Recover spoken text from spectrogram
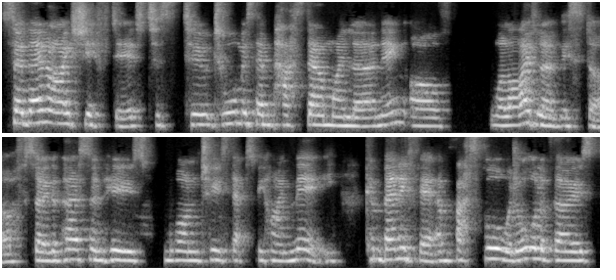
So then I shifted to, to, to almost then pass down my learning of, well, I've learned this stuff. So the person who's one, two steps behind me can benefit and fast forward all of those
